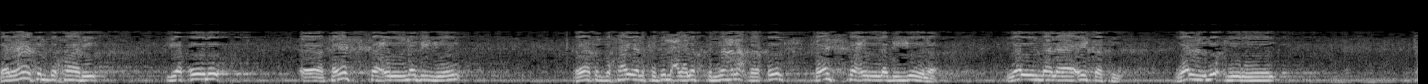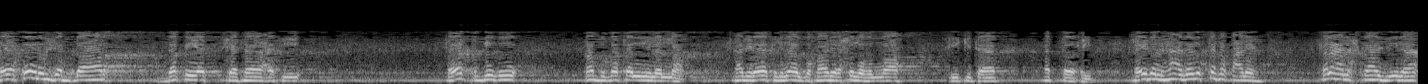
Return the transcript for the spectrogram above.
ورواية البخاري يقول آه، فيشفع النبيون رواية البخاري التي تدل على نفس المعنى ويقول فيشفع النبيون والملائكة والمؤمنون. فيقول الجبار بقيت شفاعتي. فيقبض قبضة من النار. هذه رواية الإمام البخاري رحمه الله في كتاب التوحيد. فإذا هذا متفق عليه. فلا نحتاج إلى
